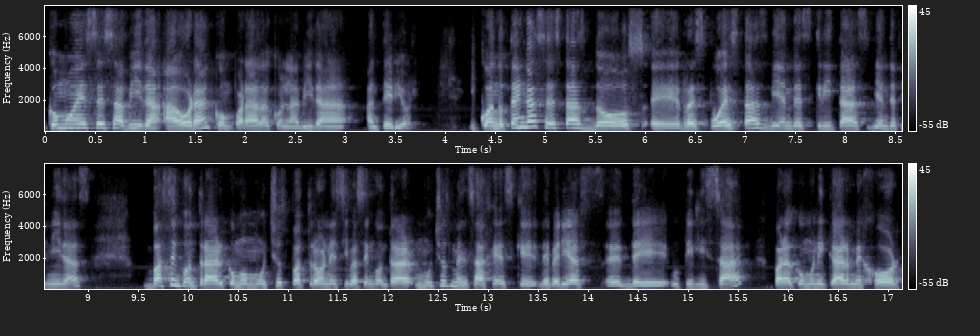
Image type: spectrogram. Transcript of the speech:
Cómo es esa vida ahora comparada con la vida anterior. Y cuando tengas estas dos eh, respuestas bien descritas, bien definidas, vas a encontrar como muchos patrones y vas a encontrar muchos mensajes que deberías eh, de utilizar para comunicar mejor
